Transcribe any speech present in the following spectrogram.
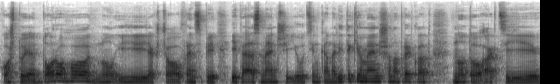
коштує дорого. Ну і якщо в принципі EPS менший і оцінка аналітиків менша, наприклад, ну то акції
